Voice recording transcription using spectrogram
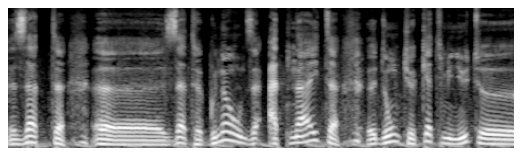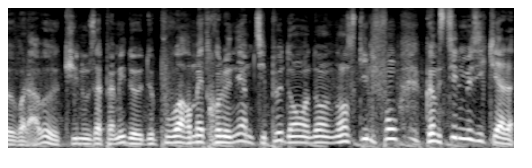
That That at Night. Donc 4 minutes, voilà, qui nous a permis de, pouvoir mettre le nez un petit peu dans, dans, ce qu'ils font comme style musical.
